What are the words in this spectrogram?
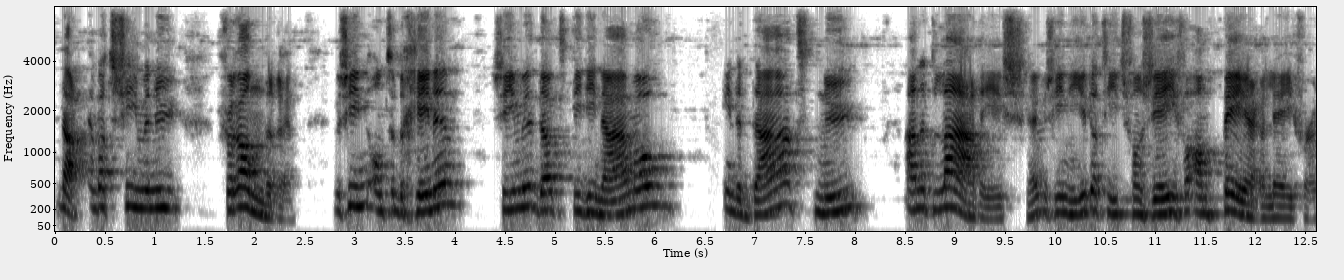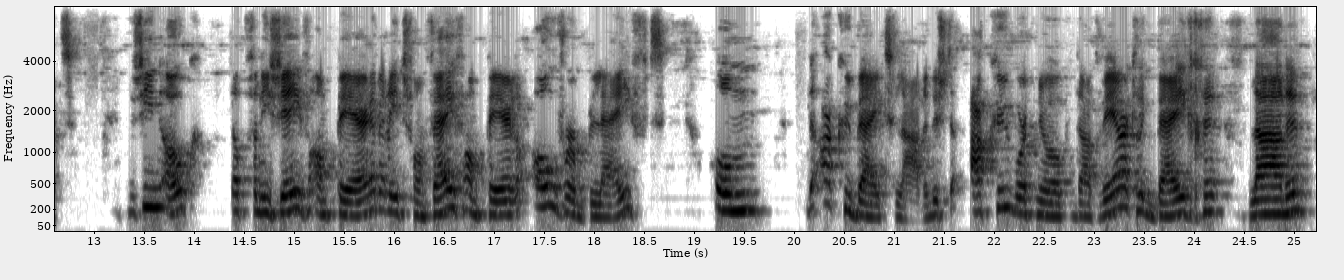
Nou, en wat zien we nu veranderen? We zien om te beginnen, zien we dat die dynamo inderdaad nu aan het laden is. We zien hier dat hij iets van 7 ampère levert. We zien ook dat van die 7 ampère er iets van 5 ampère overblijft om de accu bij te laden. Dus de accu wordt nu ook daadwerkelijk bijgeladen.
